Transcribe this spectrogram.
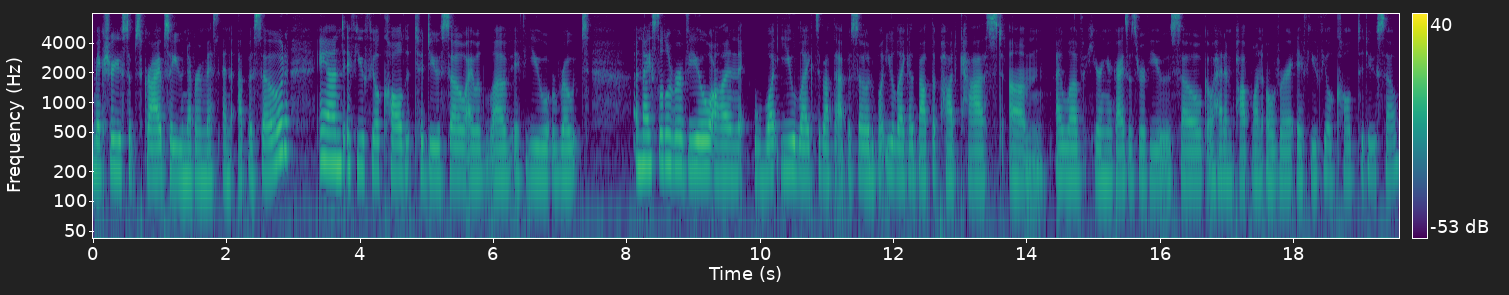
Make sure you subscribe so you never miss an episode. And if you feel called to do so, I would love if you wrote a nice little review on what you liked about the episode, what you like about the podcast. Um, I love hearing your guys' reviews, so go ahead and pop one over if you feel called to do so.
